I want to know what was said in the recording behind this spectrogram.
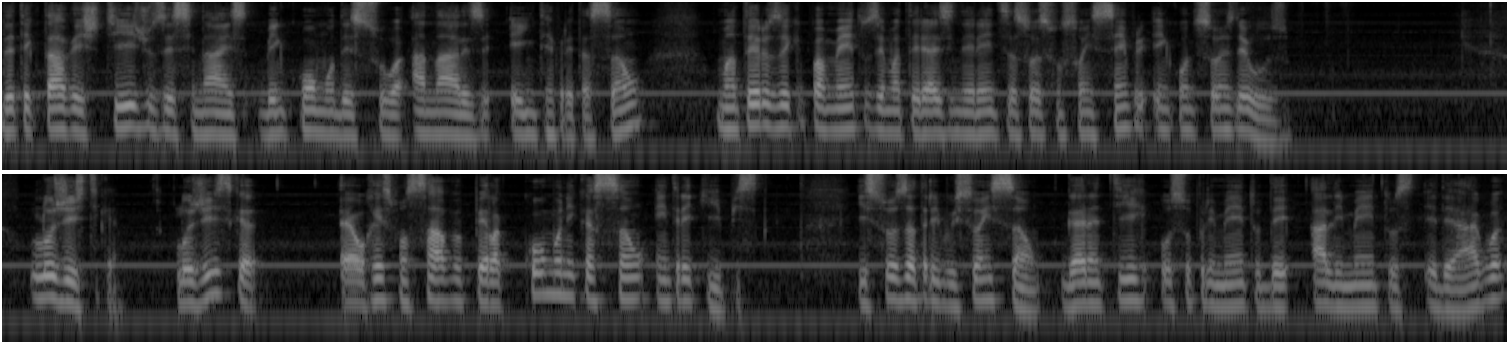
detectar vestígios e sinais, bem como de sua análise e interpretação, manter os equipamentos e materiais inerentes às suas funções sempre em condições de uso. Logística. Logística é o responsável pela comunicação entre equipes e suas atribuições são garantir o suprimento de alimentos e de água,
